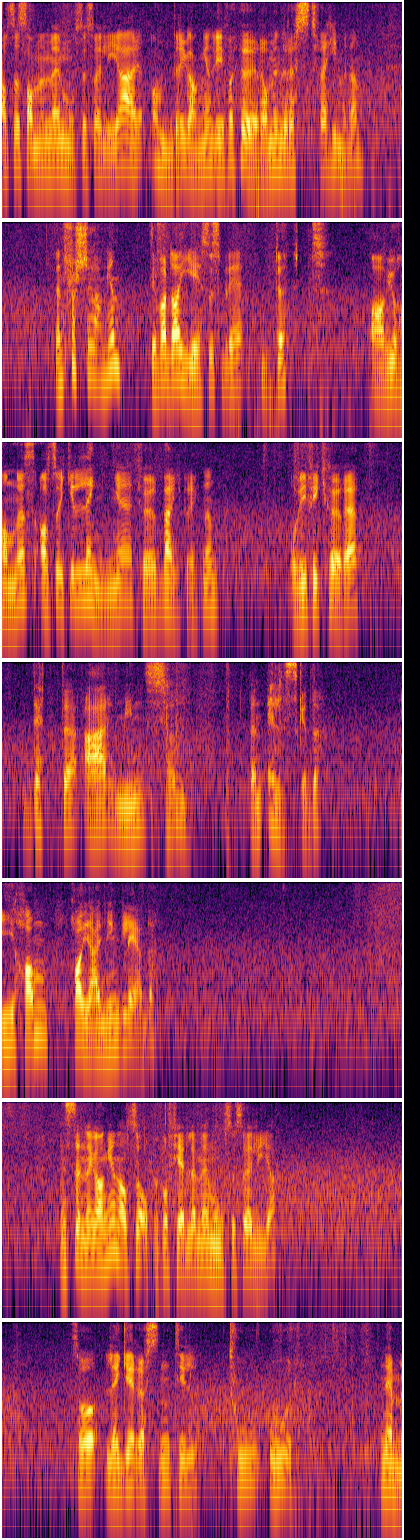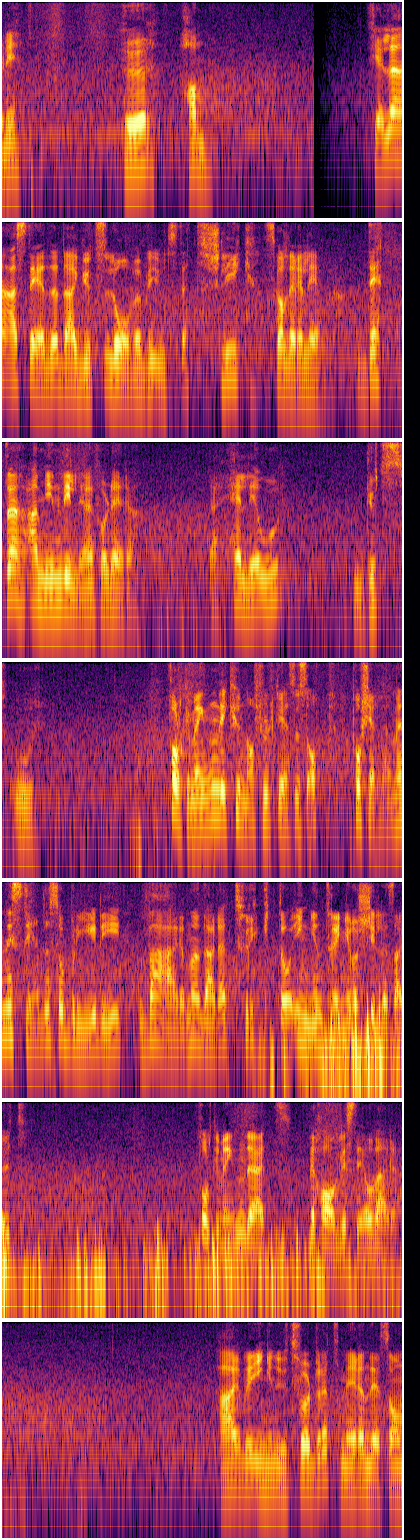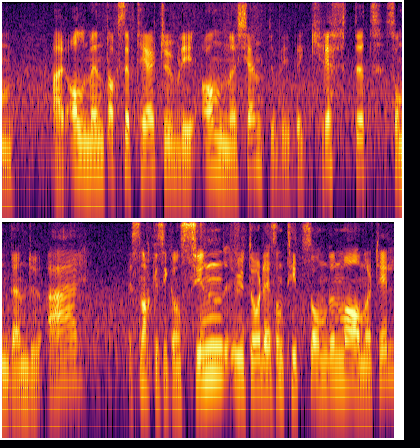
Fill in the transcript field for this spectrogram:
altså sammen med Moses og Elia, er andre gangen vi får høre om en røst fra himmelen. Den første gangen det var da Jesus ble døpt av Johannes, altså ikke lenge før bergprekenen. Og vi fikk høre 'Dette er min sønn, den elskede'. I ham har jeg min glede. Mens denne gangen, altså oppe på fjellet med Moses og Elia, så legger røsten til to ord, nemlig Hør ham. Fjellet er stedet der Guds lover blir utstedt. Slik skal dere leve. Dette er min vilje for dere. Det er hellige ord, Guds ord. Folkemengden de kunne ha fulgt Jesus opp på fjellet, men i stedet så blir de værende der det er trygt og ingen trenger å skille seg ut. Folkemengden det er et behagelig sted å være. Her blir ingen utfordret mer enn det som er allment akseptert. Du blir anerkjent, du blir bekreftet som den du er. Det snakkes ikke om synd utover det som tidsånden maner til.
